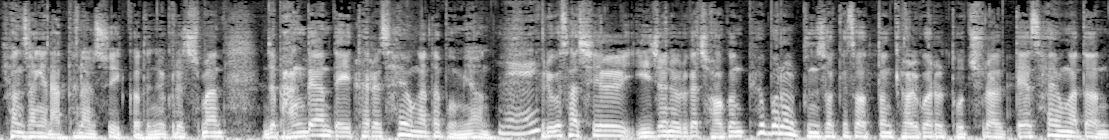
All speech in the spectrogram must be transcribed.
현상이 나타날 수 있거든요. 그렇지만 이제 방대한 데이터를 사용하다 보면 네. 그리고 사실 이전에 우리가 적은 표본을 분석해서 어떤 결과를 도출할 때 사용하던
